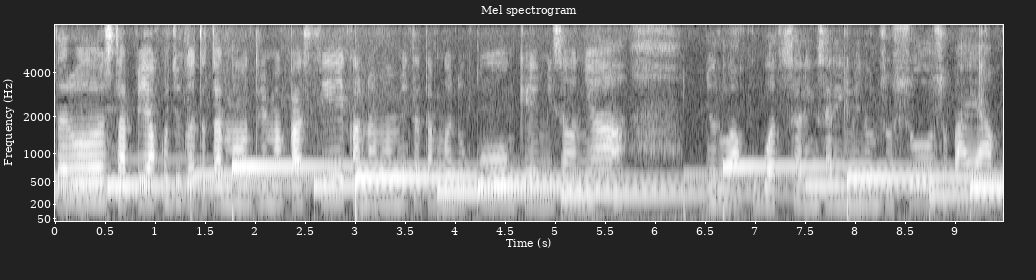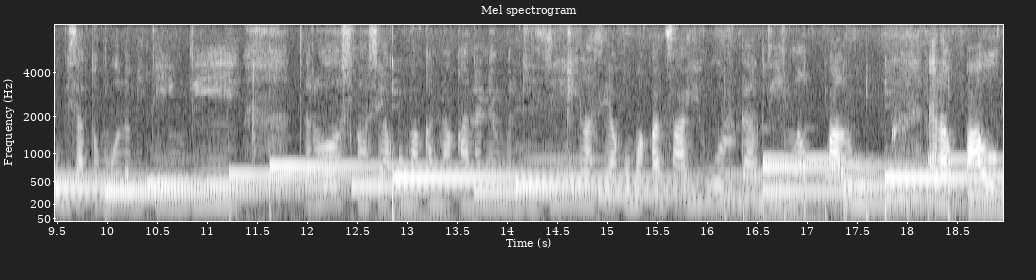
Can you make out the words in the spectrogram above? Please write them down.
terus tapi aku juga tetap mau terima kasih karena mami tetap ngedukung kayak misalnya nyuruh aku buat sering-sering minum susu supaya aku bisa tumbuh lebih tinggi. Terus ngasih aku makan makanan yang bergizi ngasih aku makan sayur daging lauk pauk eh lauk pauk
